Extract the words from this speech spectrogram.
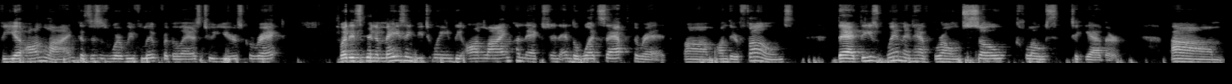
via online, because this is where we've lived for the last two years, correct? But it's been amazing between the online connection and the WhatsApp thread um, on their phones that these women have grown so close together. Um,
